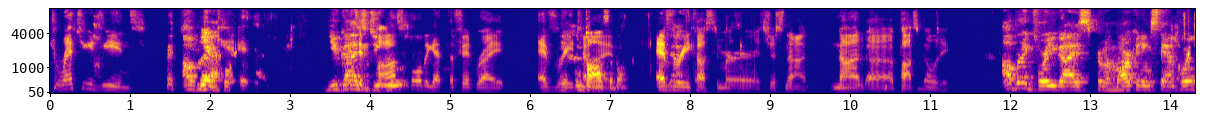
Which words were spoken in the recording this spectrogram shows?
stretchy jeans. I'll bet yeah. you guys it's impossible do... to get the fit right every yeah, time. Impossible. Every exactly. customer, it's just not not a possibility. I'll brag for you guys from a marketing standpoint.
